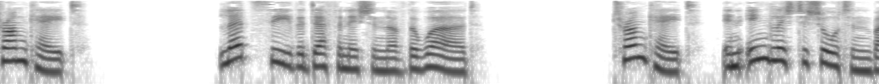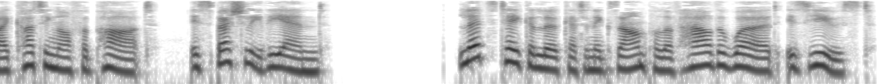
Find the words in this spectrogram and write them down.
Truncate. Let's see the definition of the word. Truncate, in English to shorten by cutting off a part, especially the end. Let's take a look at an example of how the word is used.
